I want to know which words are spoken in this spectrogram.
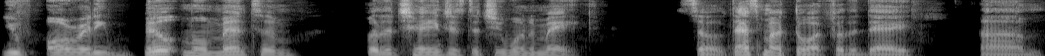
you've already built momentum for the changes that you want to make. So that's my thought for the day. Um,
